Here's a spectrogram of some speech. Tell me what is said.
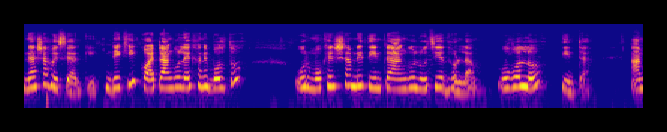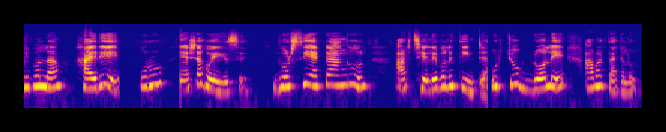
নেশা হয়েছে আর কি। দেখি কয়টা আঙ্গুল এখানে বলতো? ওর মুখের সামনে তিনটা আঙ্গুল উঁচিয়ে ধরলাম। ও বলল, তিনটা। আমি বললাম, হায় রে, পুরো নেশা হয়ে গেছে। ধরছি একটা আঙ্গুল আর ছেলে বলে তিনটা। ওর চোখ ডলে আবার তাকালো।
